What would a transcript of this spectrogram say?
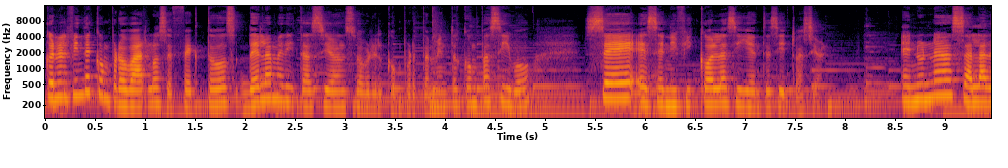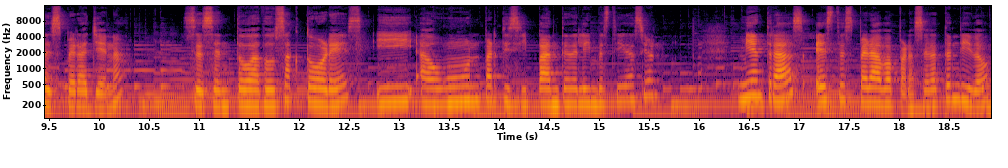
con el fin de comprobar los efectos de la meditación sobre el comportamiento compasivo, se escenificó la siguiente situación. En una sala de espera llena, se sentó a dos actores y a un participante de la investigación. Mientras éste esperaba para ser atendido,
